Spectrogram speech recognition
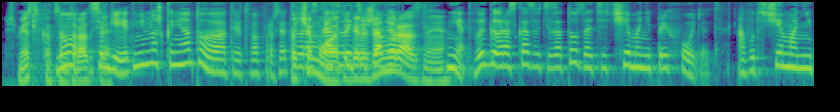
То есть место концентрации. Ну, Сергей, это немножко не на то ответ вопрос. Это Почему? Это горожане того... разные. Нет, вы рассказываете за то, зачем они приходят. А вот с чем они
